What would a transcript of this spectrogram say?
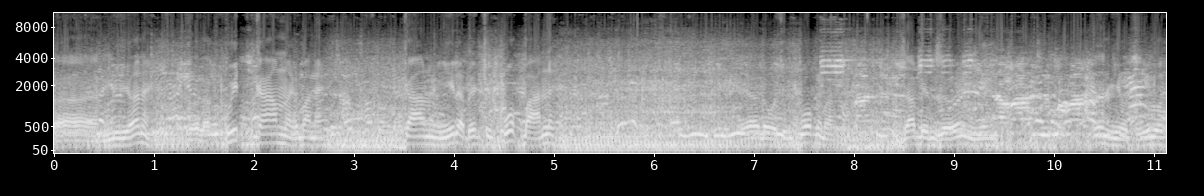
Ờ, mía này rồi là quýt cam này các bạn này. Cam mình nghĩ là bên Trung Quốc bán này đồ Trung Quốc mà. Ra biên giới mình rất là nhiều thứ luôn.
